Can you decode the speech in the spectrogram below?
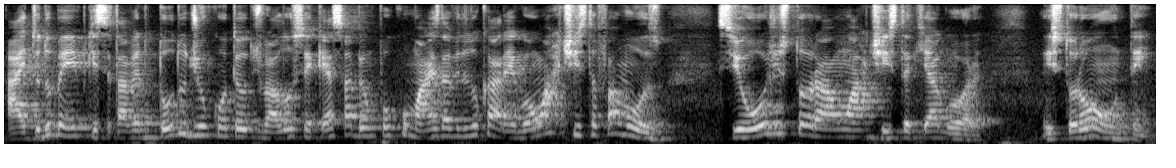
Aí tudo bem, porque você tá vendo todo dia um conteúdo de valor, você quer saber um pouco mais da vida do cara. É igual um artista famoso. Se hoje estourar um artista aqui agora, estourou ontem,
